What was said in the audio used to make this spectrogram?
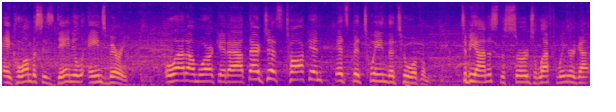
and Columbus's Daniel Ainsbury. Let them work it out. They're just talking. It's between the two of them. To be honest, the Surge left winger got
